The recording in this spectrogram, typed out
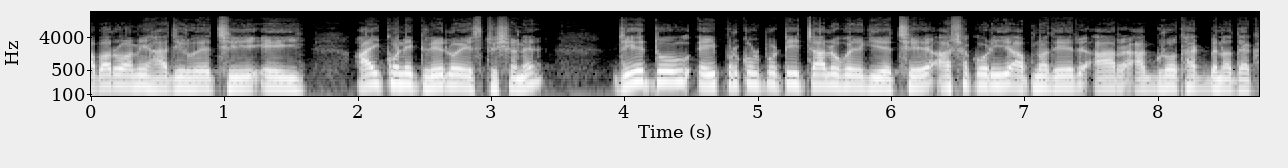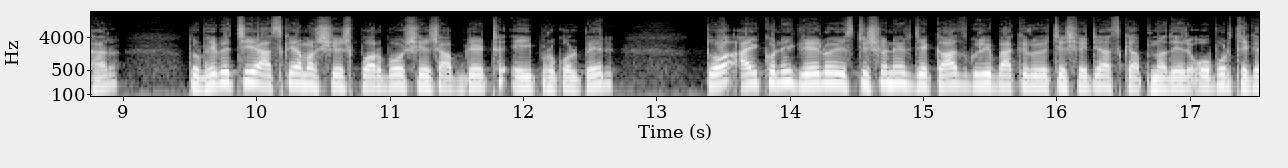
আবারও আমি হাজির হয়েছি এই আইকনিক রেলওয়ে স্টেশনে যেহেতু এই প্রকল্পটি চালু হয়ে গিয়েছে, আশা করি আপনাদের আর আগ্রহ থাকবে না দেখার। তো ভেবেছি আজকে আমার শেষ পর্ব, শেষ আপডেট এই প্রকল্পের। তো আইকনিক রেলওয়ে স্টেশনের যে কাজগুলি বাকি রয়েছে, সেটি আজকে আপনাদের ওপর থেকে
